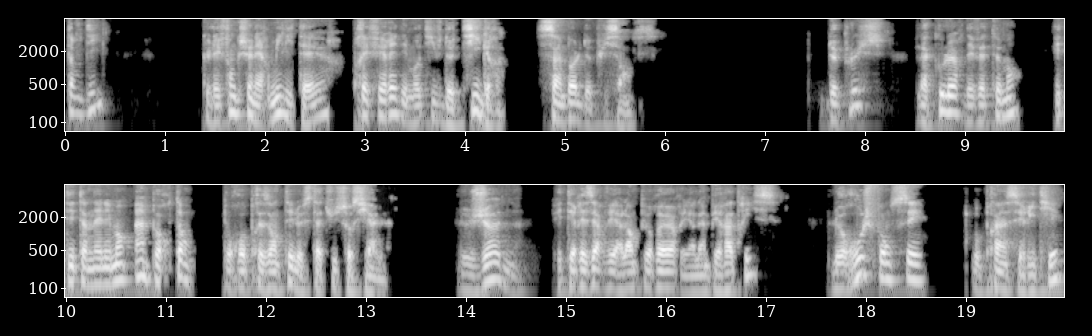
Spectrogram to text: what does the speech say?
tandis que les fonctionnaires militaires préféraient des motifs de tigre, symbole de puissance. De plus, la couleur des vêtements était un élément important pour représenter le statut social. Le jaune était réservé à l'empereur et à l'impératrice, le rouge foncé au prince héritier,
